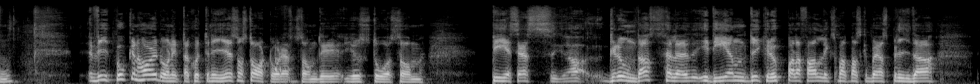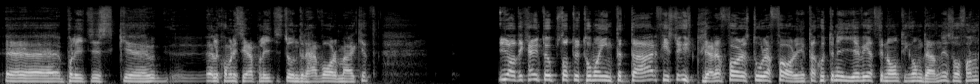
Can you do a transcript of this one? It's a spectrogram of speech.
Mm. Vitboken har ju då 1979 som startår eftersom det är just då som BSS ja, grundas, eller idén dyker upp i alla fall, liksom att man ska börja sprida eh, politisk, eh, eller kommunicera politiskt under det här varumärket. Ja, det kan ju inte uppstått ur tomma intet där. Finns det ytterligare en förhistoria före 1979? Vet vi någonting om den i så fall?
